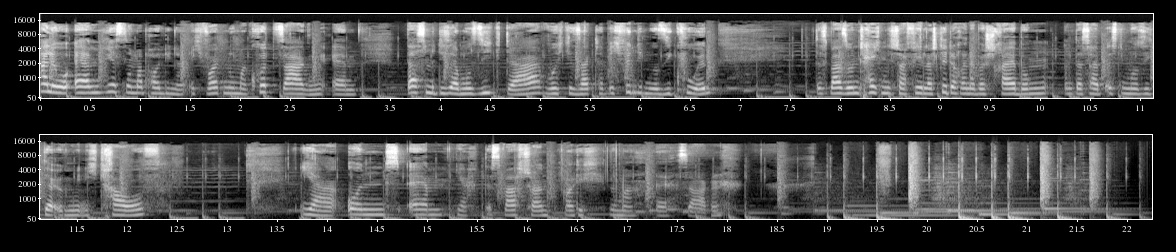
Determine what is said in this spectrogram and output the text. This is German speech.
Hallo, ähm, hier ist nochmal Paulina. Ich wollte nur mal kurz sagen, ähm, das mit dieser Musik da, wo ich gesagt habe, ich finde die Musik cool, das war so ein technischer Fehler, steht auch in der Beschreibung und deshalb ist die Musik da irgendwie nicht drauf. Ja, und ähm, ja, das war's schon, wollte ich nur mal äh, sagen.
